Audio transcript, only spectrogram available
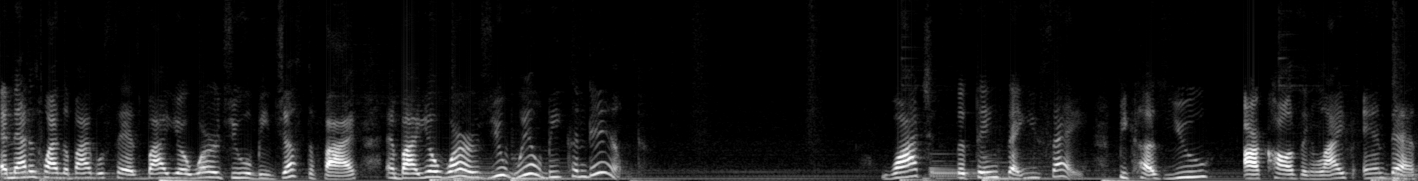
And that is why the Bible says, by your words you will be justified, and by your words you will be condemned. Watch the things that you say, because you are causing life and death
